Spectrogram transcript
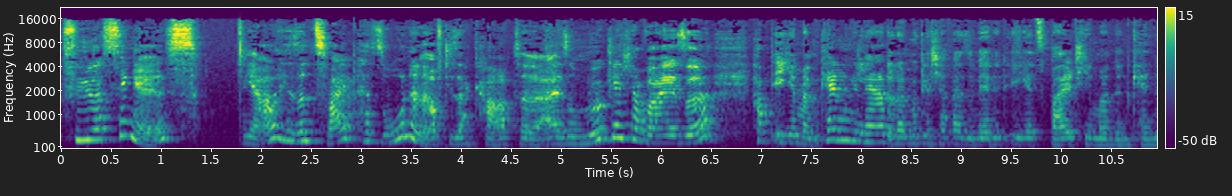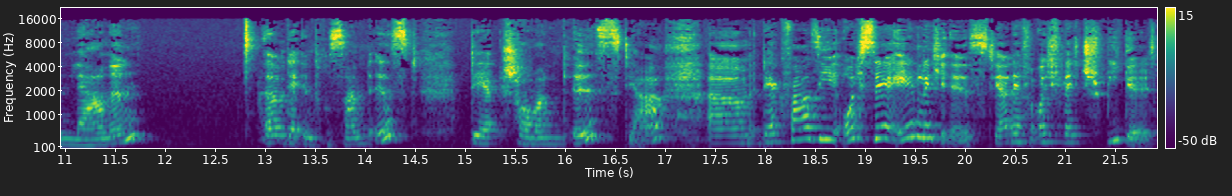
Für Singles ja, hier sind zwei Personen auf dieser Karte. Also möglicherweise habt ihr jemanden kennengelernt oder möglicherweise werdet ihr jetzt bald jemanden kennenlernen, äh, der interessant ist der charmant ist, ja, ähm, der quasi euch sehr ähnlich ist, ja, der für euch vielleicht spiegelt.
